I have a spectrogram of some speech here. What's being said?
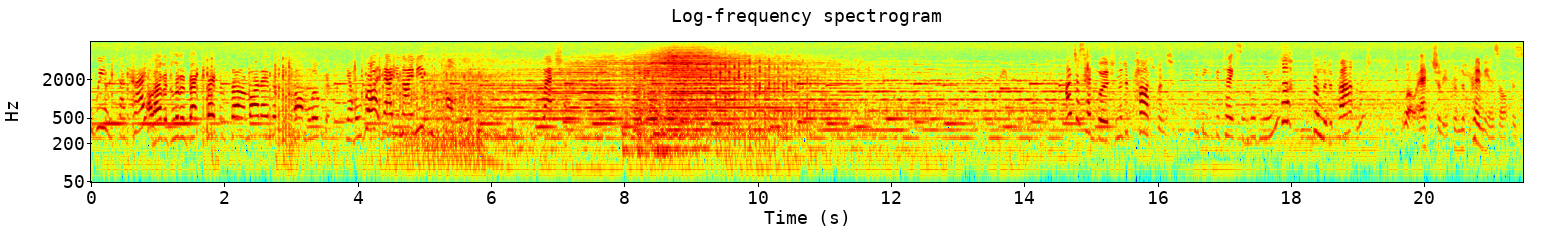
No wheelies, okay? I'll have it delivered back safe and sound, and my name is Tom Lucas. Yeah, well, right now your name isn't Tom Lucas. I just had word from the department. Do you think you could take some good news? from the department? Well, actually, from the Premier's office.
